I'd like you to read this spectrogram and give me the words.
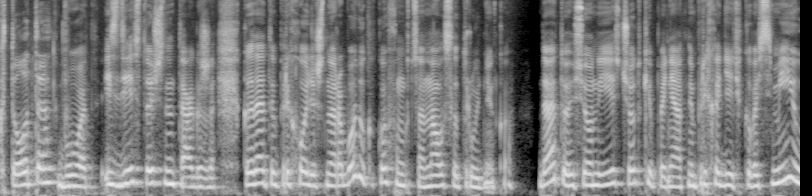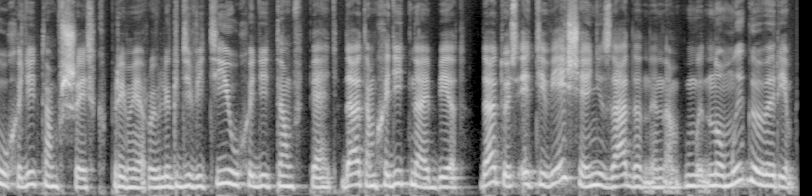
кто-то. Вот. И здесь точно так же. Когда ты приходишь на работу, какой функционал сотрудника? Да, то есть он есть четкий, понятный. Приходить к 8 и уходить там в 6, к примеру, или к 9 и уходить там в 5, да, там ходить на обед, да, то есть эти вещи, они заданы нам, но мы говорим,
